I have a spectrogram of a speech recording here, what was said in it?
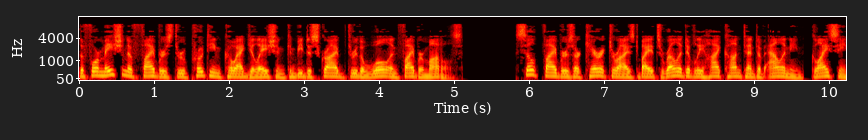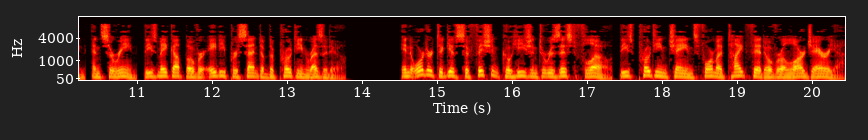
The formation of fibers through protein coagulation can be described through the wool and fiber models. Silk fibers are characterized by its relatively high content of alanine, glycine, and serine, these make up over 80% of the protein residue. In order to give sufficient cohesion to resist flow, these protein chains form a tight fit over a large area.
